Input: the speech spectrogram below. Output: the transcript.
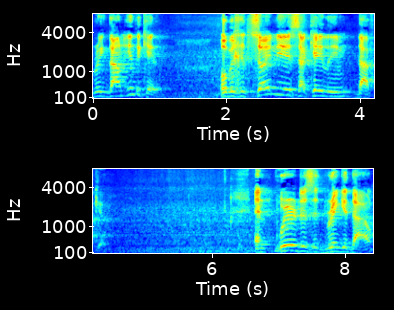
bring down in the kelim. And where does it bring it down?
